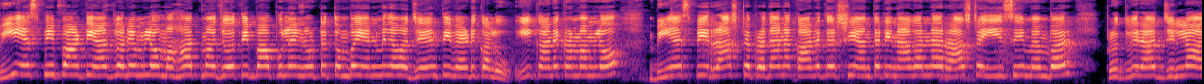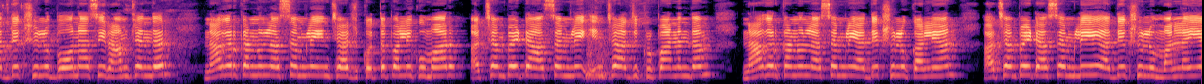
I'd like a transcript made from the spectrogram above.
బీఎస్పీ పార్టీ ఆధ్వర్యంలో మహాత్మా జ్యోతిబా పులే నూట తొంభై ఎనిమిదవ జయంతి వేడుకలు. ఈ కార్యక్రమంలో బీఎస్పీ రాష్ట్ర ప్రధాన కార్యదర్శి అంతటి నాగన్న రాష్ట్ర ఈసీ మెంబర్ పృథ్వీరాజ్ జిల్లా అధ్యక్షులు Bonasi Ramachander Nagar Kurnool assembly incharge Kothapalli Kumar Achampet assembly incharge Krupanandam Nagar Kurnool assembly అధ్యక్షులు కళ్యాణ్ అచ్చంపేట అసెంబ్లీ అధ్యక్షులు మల్లయ్య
